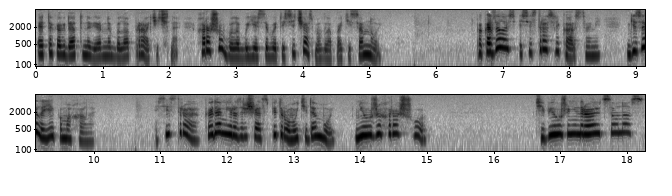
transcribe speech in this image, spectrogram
Это когда-то, наверное, была прачечная. Хорошо было бы, если бы ты сейчас могла пойти со мной. Показалась сестра с лекарствами. Гизела ей помахала. Сестра, когда мне разрешат с Петром уйти домой? Мне уже хорошо. Тебе уже не нравится у нас?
